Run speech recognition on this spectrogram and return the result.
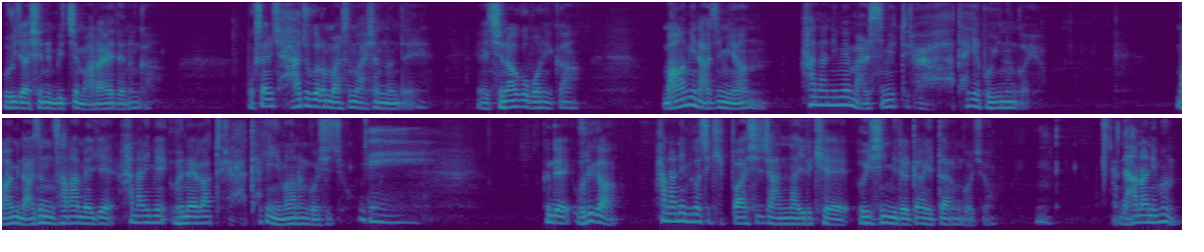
우리 자신을 믿지 말아야 되는가? 목사님이 자주 그런 말씀을 하셨는데 예, 지나고 보니까 마음이 낮으면 하나님의 말씀이 뚜렷하게 보이는 거예요. 마음이 낮은 사람에게 하나님의 은혜가 뚜렷하게 임하는 것이죠. 네. 근데 우리가 하나님 이것이 기뻐하시지 않나 이렇게 의심이 될 때가 있다는 거죠. 음. 근데 하나님은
